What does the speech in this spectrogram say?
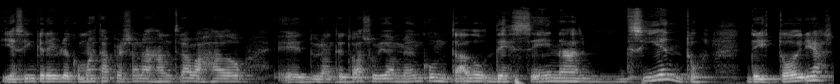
Y es increíble cómo estas personas han trabajado durante toda su vida, me han contado decenas, cientos de historias,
